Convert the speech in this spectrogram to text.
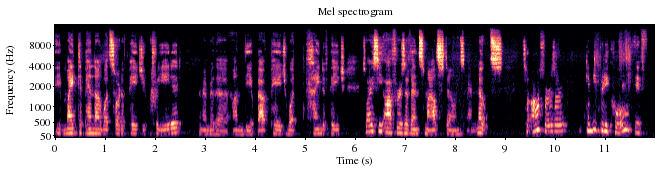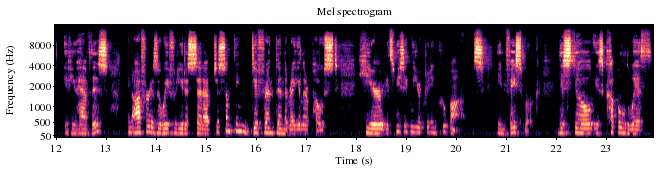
it might depend on what sort of page you created. Remember the on the About page, what kind of page. So I see offers, events, milestones, and notes. So offers are can be pretty cool if if you have this. An offer is a way for you to set up just something different than the regular post. Here, it's basically you're creating coupons in Facebook. This still is coupled with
